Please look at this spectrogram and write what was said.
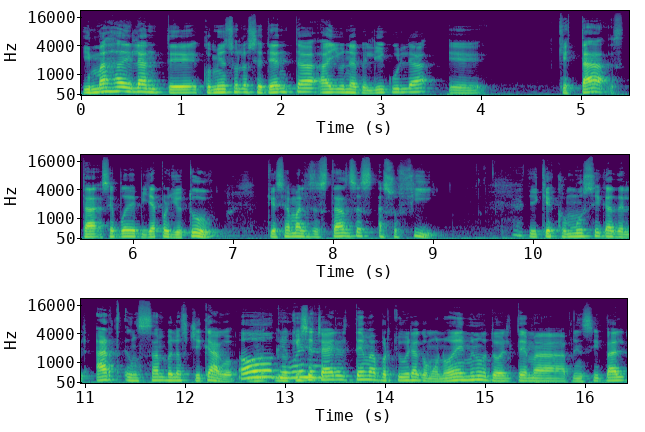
Y más adelante, comienzos de los 70, hay una película eh, que está, está, se puede pillar por YouTube, que se llama Las Estancias a Sophie, y que es con música del Art Ensemble of Chicago. Oh, no qué no quise buena. traer el tema porque dura como nueve minutos el tema principal,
